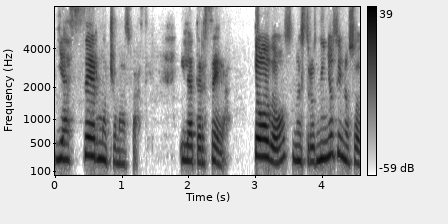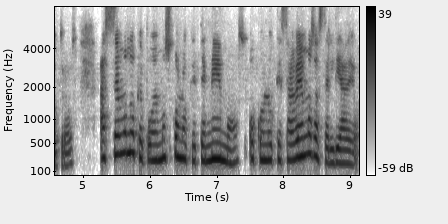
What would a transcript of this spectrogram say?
y a hacer mucho más fácil. Y la tercera, todos, nuestros niños y nosotros, hacemos lo que podemos con lo que tenemos o con lo que sabemos hasta el día de hoy.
